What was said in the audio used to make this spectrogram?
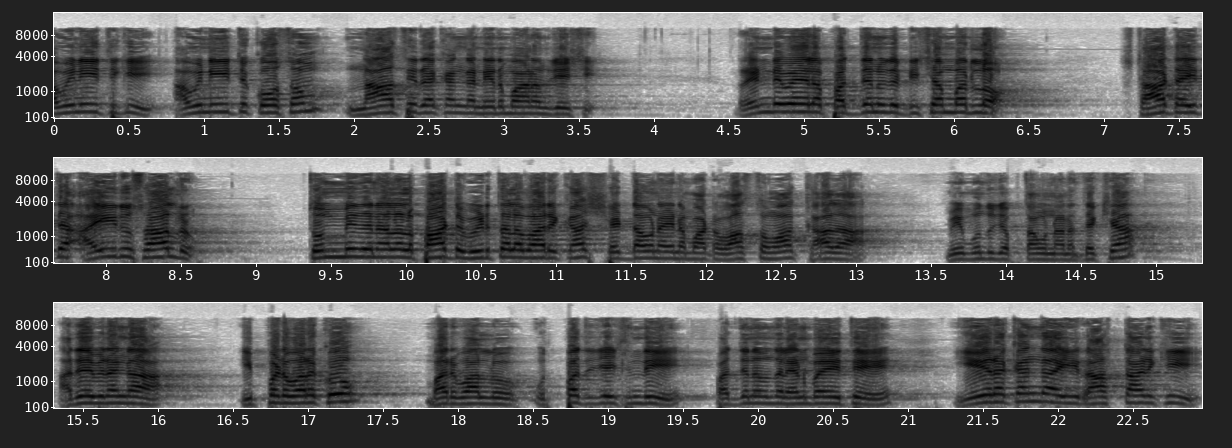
అవినీతికి అవినీతి కోసం నాసి రకంగా నిర్మాణం చేసి రెండు వేల పద్దెనిమిది డిసెంబర్లో స్టార్ట్ అయితే ఐదు సార్లు తొమ్మిది నెలల పాటు విడతల వారిగా షట్ డౌన్ అయిన మాట వాస్తవా కాదా? మీ ముందు చెప్తా ఉన్నాను అధ్యక్ష. అదేవిధంగా ఇప్పటి వరకు మరి వాళ్ళు ఉత్పత్తి చేసింది పద్దెనిమిది వందల ఎనభై అయితే ఏ రకంగా ఈ రాష్ట్రానికి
